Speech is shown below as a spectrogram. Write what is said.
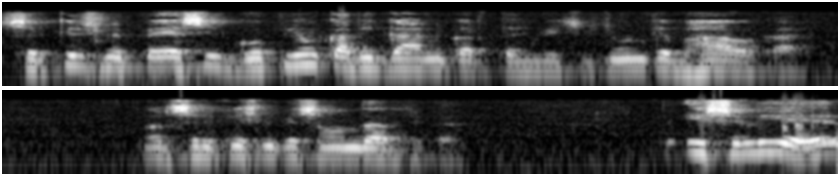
श्री कृष्ण प्रेसी गोपियों का भी गान करते हैं बीच बीच उनके भाव का और श्री कृष्ण के सौंदर्य का। तो इसलिए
